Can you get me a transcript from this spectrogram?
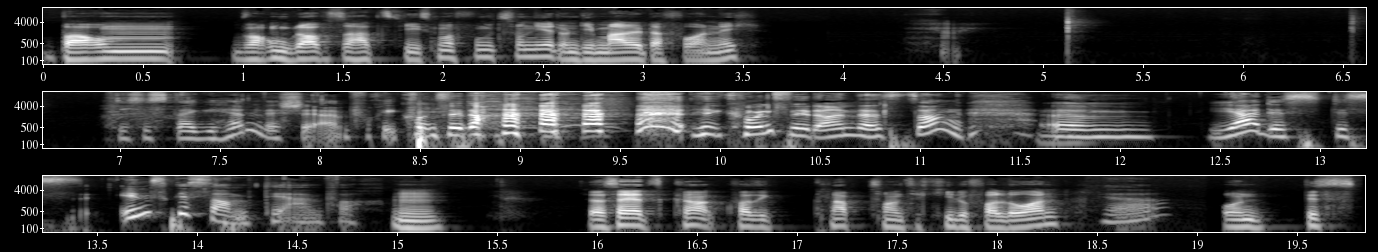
Warum, warum glaubst du, hat es diesmal funktioniert und die Male davor nicht? Das ist deine Gehirnwäsche einfach. Ich konnte es nicht, nicht anders sagen. Mhm. Ähm, ja, das, das Insgesamte einfach. Mhm. Du hast ja jetzt quasi knapp 20 Kilo verloren. Ja. Und bist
